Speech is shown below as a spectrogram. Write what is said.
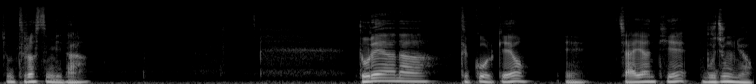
좀 들었습니다. 노래 하나 듣고 올게요. 예, 자이언티의 무중력.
